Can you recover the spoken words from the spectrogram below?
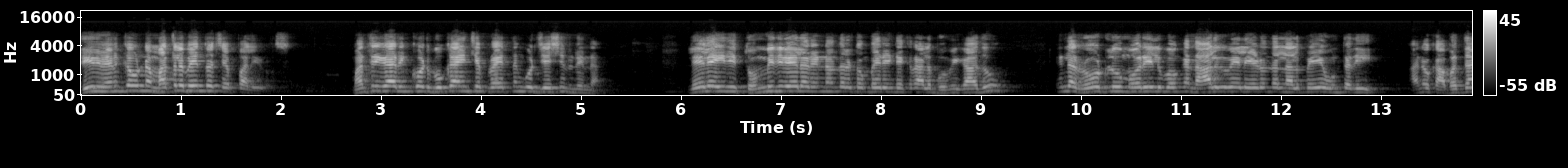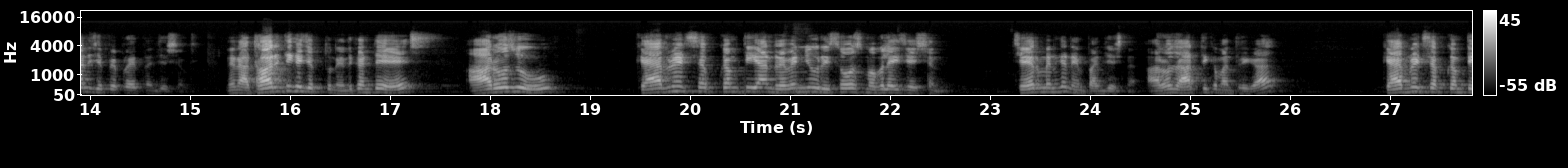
దీని వెనుక ఉన్న మతలబేందో చెప్పాలి ఈరోజు. మంత్రి గారు ఇంకోటి బుకాయించే ప్రయత్నం కూడా చేసిండ్రు నిన్న. లేలే ఇది తొమ్మిది వేల రెండు వందల తొంభై రెండు ఎకరాల భూమి కాదు. ఇలా రోడ్లు మోరీలు బొంగ నాలుగు వేల ఏడు వందల నలభై ఉంటుంది అని ఒక అబద్ధాన్ని చెప్పే ప్రయత్నం చేసిండ్రు. నేను అథారిటీగా చెప్తున్నా ఎందుకంటే ఆ రోజు cabinet sub committee on revenue resource mobilisation చైర్మన్గా నేను పనిచేసిన. ఆ రోజు ఆర్థిక మంత్రిగా క్యాబినెట్ సబ్ కమిటీ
